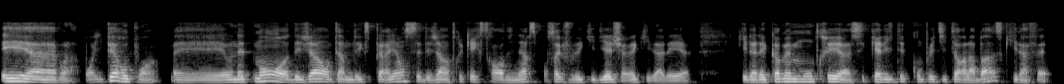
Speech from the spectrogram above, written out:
Et euh, voilà, bon, il perd au point. Mais honnêtement, déjà en termes d'expérience, c'est déjà un truc extraordinaire. C'est pour ça que je voulais qu'il y ait. Je savais qu'il allait, qu'il allait quand même montrer ses qualités de compétiteur à la base, qu'il a fait.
